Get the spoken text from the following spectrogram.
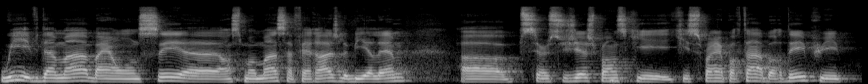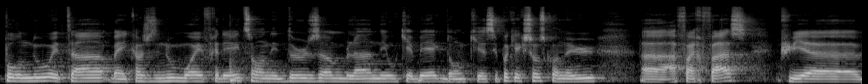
Oui, évidemment, ben on le sait, euh, en ce moment, ça fait rage le BLM. Euh, c'est un sujet, je pense, qui est, qui est super important à aborder. Puis pour nous, étant, ben, quand je dis nous, moi et Frédéric, on est deux hommes blancs nés au Québec, donc euh, c'est pas quelque chose qu'on a eu euh, à faire face. Puis euh,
